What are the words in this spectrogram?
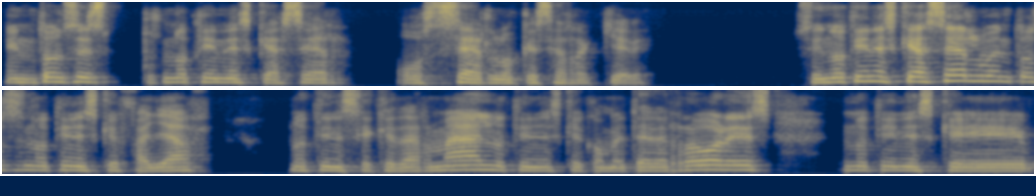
entonces pues no tienes que hacer o ser lo que se requiere. Si no tienes que hacerlo, entonces no tienes que fallar, no tienes que quedar mal, no tienes que cometer errores, no tienes que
